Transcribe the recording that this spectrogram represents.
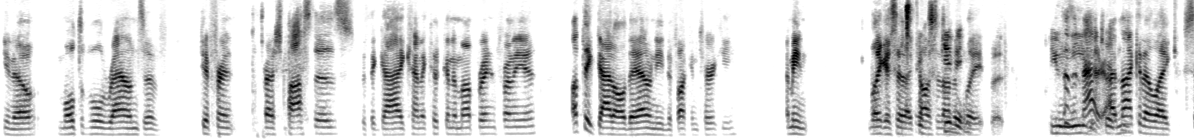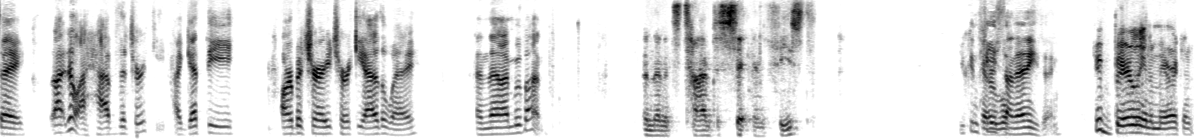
you know, multiple rounds of different fresh pastas with the guy kind of cooking them up right in front of you. I'll take that all day. I don't need the fucking turkey. I mean, like I said, I toss it on the plate, but You it doesn't matter. I'm not gonna like say, I no, I have the turkey. I get the arbitrary turkey out of the way, and then I move on. and then it's time to sit and feast. You can feast Terrible. on anything. You're barely an American.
